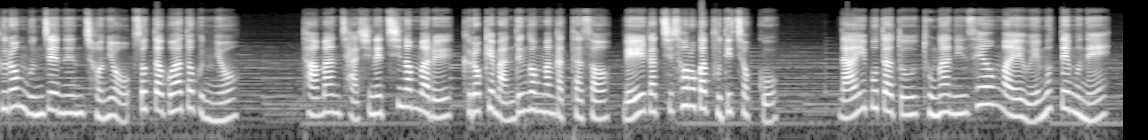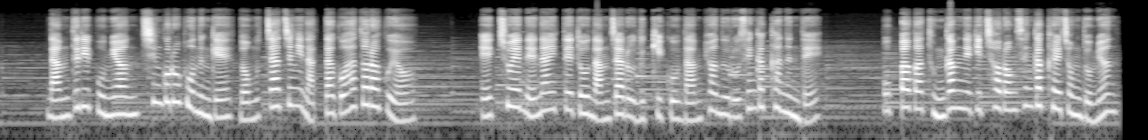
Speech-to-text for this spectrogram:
그런 문제는 전혀 없었다고 하더군요. 다만 자신의 친엄마를 그렇게 만든 것만 같아서 매일같이 서로가 부딪혔고 나이보다도 동안인 새엄마의 외모 때문에 남들이 보면 친구로 보는 게 너무 짜증이 났다고 하더라고요. 애초에 내 나이 때도 남자로 느끼고 남편으로 생각하는데 오빠가 동갑내기처럼 생각할 정도면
